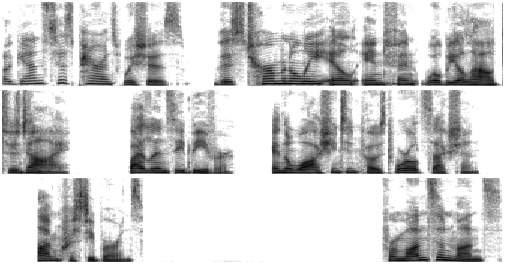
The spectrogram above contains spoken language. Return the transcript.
Against his parents' wishes, this terminally ill infant will be allowed to die. By Lindsey Bever in the Washington Post World section. I'm Kristi Burns. For months and months,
